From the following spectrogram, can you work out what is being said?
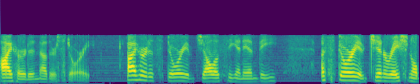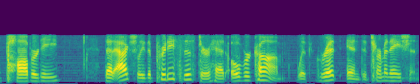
I heard another story. I heard a story of jealousy and envy, a story of generational poverty that actually the pretty sister had overcome with grit and determination.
